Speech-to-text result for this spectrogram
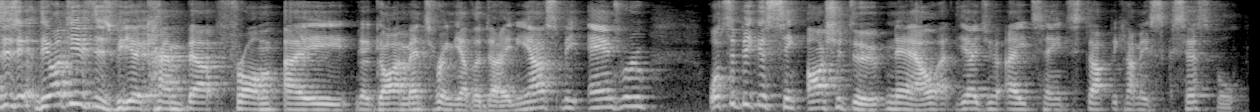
This, the idea of this video came about from a, a guy mentoring the other day, and he asked me, Andrew, what's the biggest thing I should do now at the age of 18 to start becoming successful?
